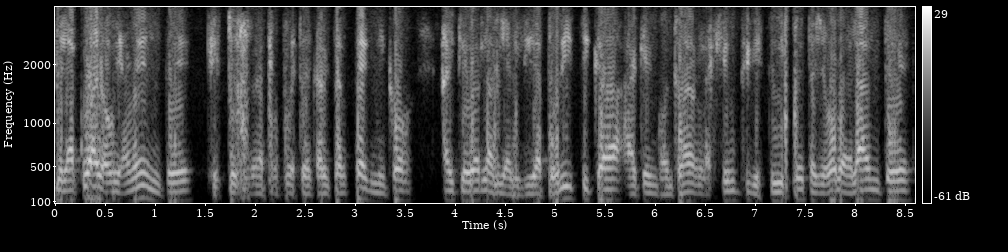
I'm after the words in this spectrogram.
de la cual obviamente, esto es una propuesta de carácter técnico, hay que ver la viabilidad política, hay que encontrar la gente que esté dispuesta a llevarlo adelante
